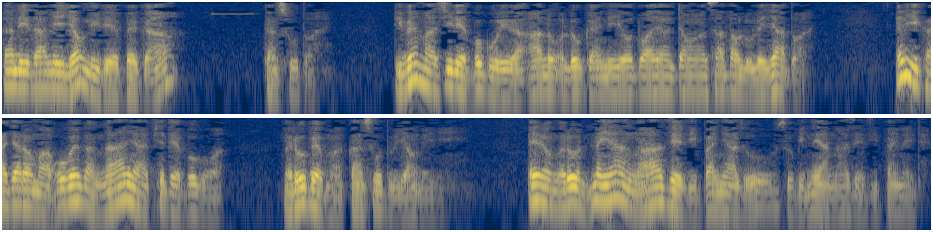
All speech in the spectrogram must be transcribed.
တန်တေသားလေးရောက်နေတဲ့ဘက်ကကံဆိုးသွားတယ် ဒီဘက်မှာရှိတဲ့ပုဂ္ဂိုလ်တွေကအားလုံးအလုတ်ကိုင်းနေရောသွားရန်တောင်းရန်စားတော့လို့လည်းရသွားတယ်အဲ့ဒီအခါကျတော့မှဟိုဘက်က900ဖြစ်တဲ့ပုဂ္ဂိုလ်ကငါတို့ဘက်မှာကံဆိုးသူရောက်နေပြီအဲ့တော့ငါတို့250စီပိုင်းကြစို့ဆိုပြီး250စီပိုင်းလိုက်တယ်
